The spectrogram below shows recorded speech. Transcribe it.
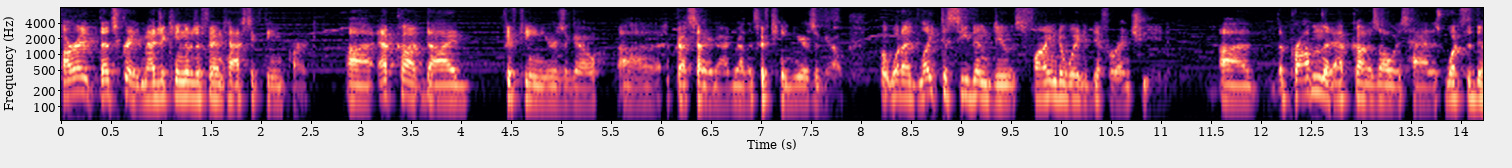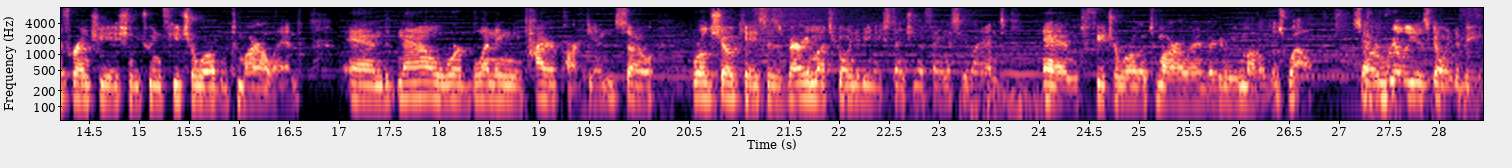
all right, that's great. Magic Kingdom's a fantastic theme park. Uh, Epcot died 15 years ago. Uh, Epcot Center died rather 15 years ago. But what I'd like to see them do is find a way to differentiate it. Uh, the problem that Epcot has always had is what's the differentiation between Future World and Tomorrowland? And now we're blending the entire park in. So World Showcase is very much going to be an extension of Fantasyland, and Future World and Tomorrowland are going to be muddled as well. So it really is going to be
